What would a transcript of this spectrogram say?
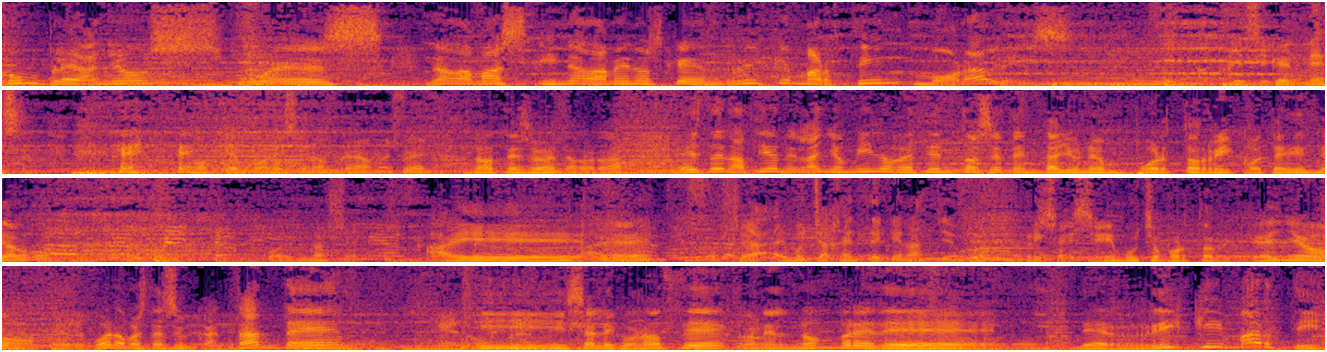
cumple años? Pues nada más y nada menos que Enrique Martín Morales. ¿Qué? quién es. Porque por ese nombre no me suena. No te suena, ¿verdad? Este nació en el año 1971 en Puerto Rico. ¿Te dice algo? Pues no sé. Ahí, ¿eh? O sea, hay mucha gente que nació en Puerto Rico. Sí, sí, mucho puertorriqueño. Bueno, pues este es un cantante y se le conoce con el nombre de, de Ricky Martin.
